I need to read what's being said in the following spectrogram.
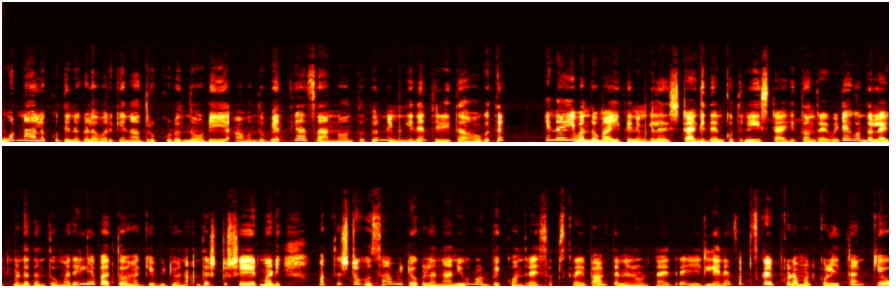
ಮೂರ್ನಾಲ್ಕು ದಿನಗಳವರೆಗೇನಾದರೂ ಕುಡಿದು ನೋಡಿ ಆ ಒಂದು ವ್ಯತ್ಯಾಸ ಅನ್ನುವಂಥದ್ದು ನಿಮಗೇ ತಿಳಿತಾ ಹೋಗುತ್ತೆ. ಇನ್ನು ಈ ಒಂದು ಮಾಹಿತಿ ನಿಮಗೆಲ್ಲ ಇಷ್ಟ ಆಗಿದೆ ಅನ್ಕೋತೀನಿ. ಇಷ್ಟ ಆಗಿತ್ತು ಅಂದರೆ ವಿಡಿಯೋಗೊಂದು ಲೈಕ್ ಮಾಡೋದಂತೂ ಮರೀಲೇಬಾರ್ದು ಹಾಗೆ ವಿಡಿಯೋನ ಆದಷ್ಟು ಶೇರ್ ಮಾಡಿ. ಮತ್ತಷ್ಟು ಹೊಸ ವಿಡಿಯೋಗಳನ್ನು ನೀವು ನೋಡಬೇಕು ಅಂದರೆ ಸಬ್ಸ್ಕ್ರೈಬ್ ಆಗ್ತಾನೆ ನೋಡ್ತಾ ಇದ್ದರೆ ಈಗಲೇ ಸಬ್ಸ್ಕ್ರೈಬ್ ಕೂಡ ಮಾಡ್ಕೊಳ್ಳಿ. ಥ್ಯಾಂಕ್ ಯು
